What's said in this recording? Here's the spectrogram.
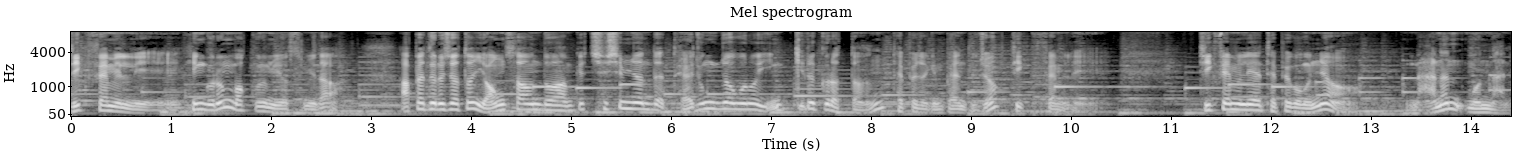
닉 패밀리 흰구름 먹구름이었습니다. 앞에 들으셨던 영 사운드와 함께 70년대 대중적으로 인기를 끌었던 대표적인 밴드죠. 딕 패밀리. 딕 패밀리의 대표곡은요. 나는 못나니.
